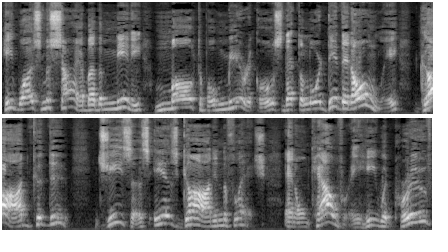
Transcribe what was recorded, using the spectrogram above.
he was Messiah by the many multiple miracles that the Lord did that only God could do. Jesus is God in the flesh. And on Calvary, he would prove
